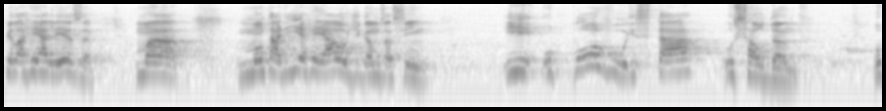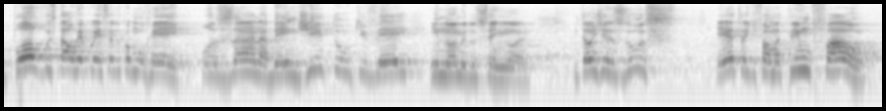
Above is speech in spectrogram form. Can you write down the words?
pela realeza, uma montaria real, digamos assim. E o povo está o saudando. O povo está o reconhecendo como rei. Osana, bendito o que veio em nome do Senhor. Então Jesus entra de forma triunfal,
